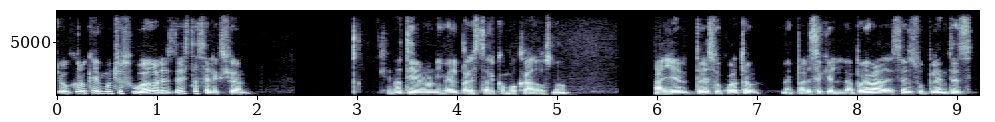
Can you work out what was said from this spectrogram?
yo creo que hay muchos jugadores de esta selección que no tienen un nivel para estar convocados, ¿no? Ayer tres o cuatro, me parece que la prueba de ser suplentes,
